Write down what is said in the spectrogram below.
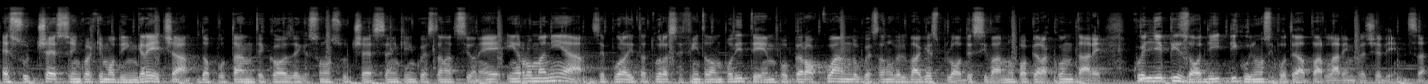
È successo in qualche modo in Grecia, dopo tante cose che sono successe anche in questa nazione. E in Romania, seppur la dittatura si è finita da un po' di tempo, però quando questa Nouvelle Vague esplode si vanno proprio a raccontare quegli episodi di cui non si poteva parlare in in precedenza.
